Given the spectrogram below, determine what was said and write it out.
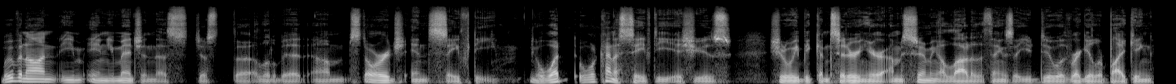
Moving on, and you mentioned this just uh, a little bit um, storage and safety. What, what kind of safety issues should we be considering here? I'm assuming a lot of the things that you do with regular biking,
